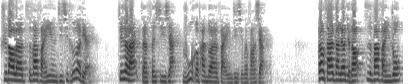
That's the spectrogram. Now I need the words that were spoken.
知道了自发反应及其特点，接下来咱分析一下如何判断反应进行的方向。刚才咱了解到，自发反应中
